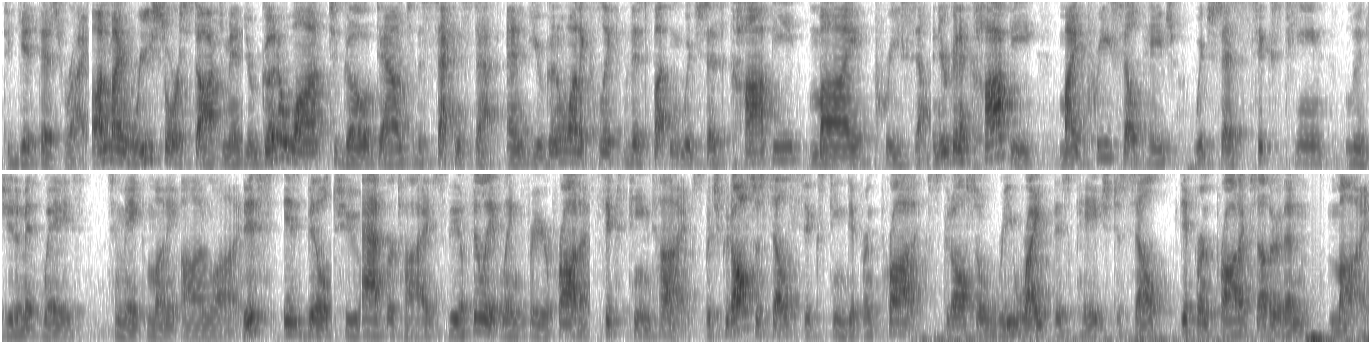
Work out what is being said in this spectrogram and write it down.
to get this right. On my resource document, you're gonna want to go down to the second step and you're gonna wanna click this button which says copy my pre-sale. And you're gonna copy my pre-sale page which says 16 legitimate ways to make money online. This is built to advertise the affiliate link for your product 16 times, but you could also sell 16 different products. You could also rewrite this page to sell different products other than mine.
